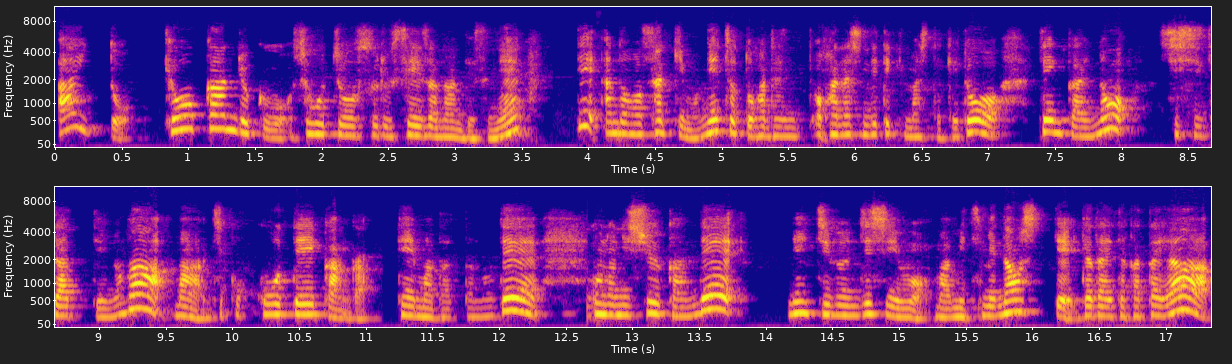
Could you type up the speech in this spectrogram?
愛と共感力を象徴する星座なんですね。で、あの、さっきもね、ちょっとお話お話に出てきましたけど、前回の獅子座っていうのが、まあ、自己肯定感がテーマだったので、この2週間で、ね、自分自身を、まあ、見つめ直していただいた方や、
